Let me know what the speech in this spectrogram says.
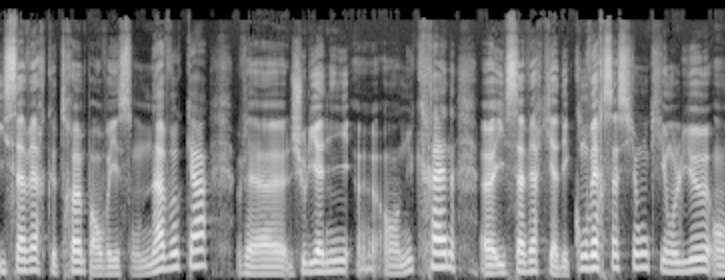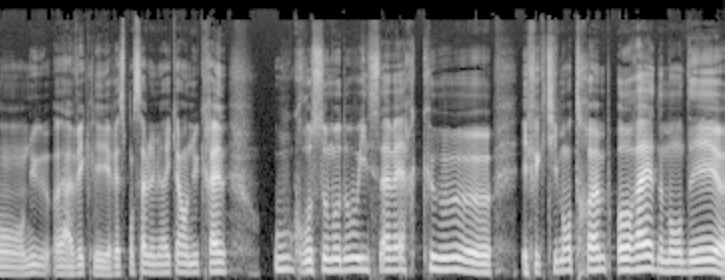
il s'avère que Trump a envoyé son avocat, euh, Giuliani, euh, en Ukraine. Euh, il s'avère qu'il y a des conversations qui ont lieu avec les responsables américains en Ukraine où grosso modo il s'avère que effectivement Trump aurait demandé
